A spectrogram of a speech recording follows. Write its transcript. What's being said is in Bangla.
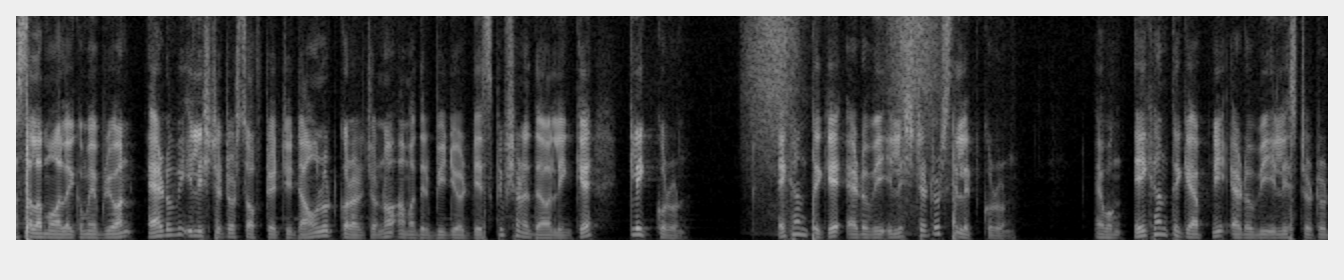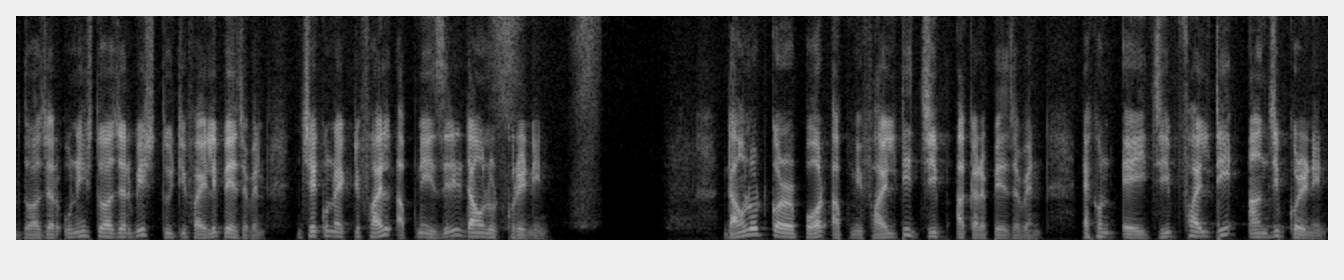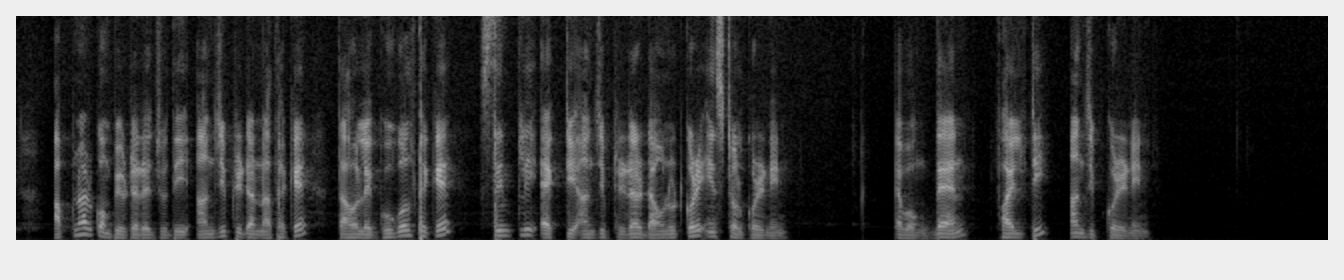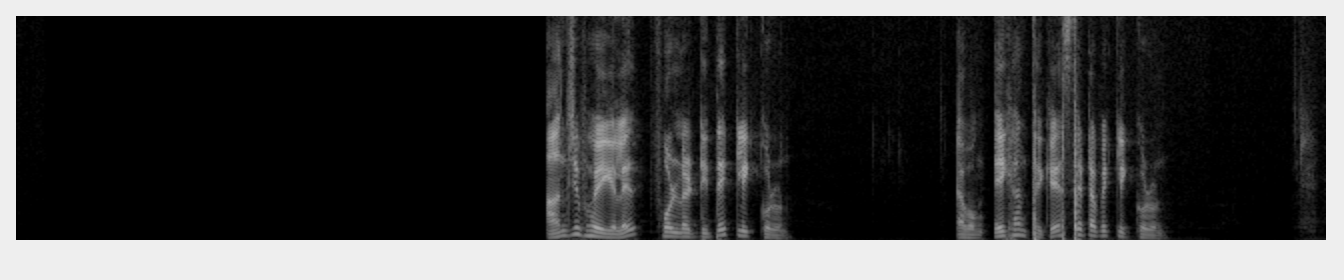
আসসালামু আলাইকুম এভরিওয়ান অ্যাডোবি ইলিস্ট্রেটর সফটওয়্যারটি ডাউনলোড করার জন্য আমাদের ভিডিওর ডেসক্রিপশনে দেওয়া লিঙ্কে ক্লিক করুন। এখান থেকে অ্যাডোবি ইলিস্ট্রেটর সিলেক্ট করুন এবং এইখান থেকে আপনি অ্যাডোবি ইলিস্ট্রেটর দু হাজার উনিশ দু হাজার বিশ দুইটি ফাইলই পেয়ে যাবেন। যে কোনো একটি ফাইল আপনি ইজিলি ডাউনলোড করে নিন। ডাউনলোড করার পর আপনি ফাইলটি জিপ আকারে পেয়ে যাবেন। এখন এই জিপ ফাইলটি আনজিপ করে নিন। আপনার কম্পিউটারে যদি আনজিপ রিডার না থাকে তাহলে গুগল থেকে সিম্পলি একটি আনজিপ রিডার ডাউনলোড করে ইনস্টল করে নিন এবং দেন ফাইলটি আনজিপ করে নিন। আনজিপ হয়ে গেলে ফোল্ডারটিতে ক্লিক করুন এবং এইখান থেকে সেট ক্লিক করুন।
